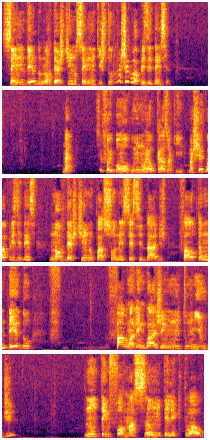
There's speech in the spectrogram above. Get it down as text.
Sem um dedo, nordestino, sem muito estudo, mas chegou à presidência. Né? Se foi bom ou ruim, não é o caso aqui. Mas chegou à presidência. Nordestino passou necessidades, falta um dedo, fala uma linguagem muito humilde, não tem formação intelectual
